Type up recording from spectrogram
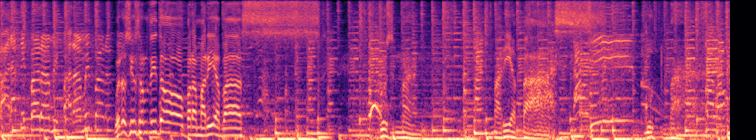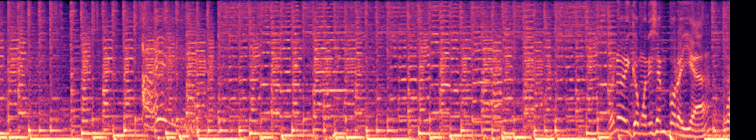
Para ti, para mí, para mí, para Bueno, sí, un saludito para María Vaz Guzmán. María Paz. Gutman. Bueno, y como dicen por allá o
